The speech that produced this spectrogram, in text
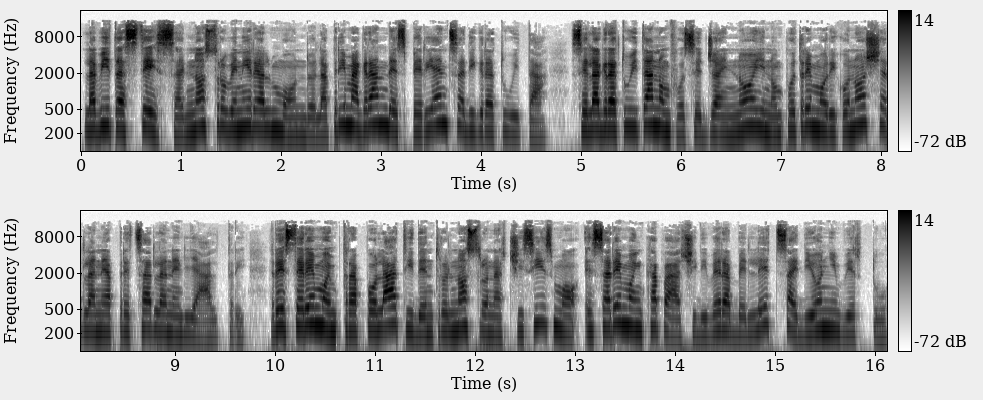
La vita stessa, il nostro venire al mondo è la prima grande esperienza di gratuità. Se la gratuità non fosse già in noi, non potremmo riconoscerla né apprezzarla negli altri. Resteremmo intrappolati dentro il nostro narcisismo e saremmo incapaci di vera bellezza e di ogni virtù.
